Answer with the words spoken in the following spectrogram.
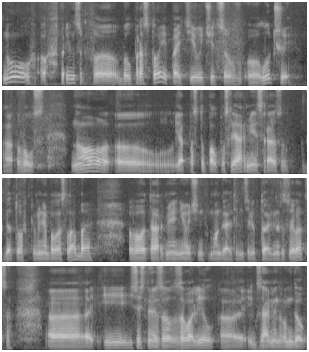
Ну, принцип э, был простой, пойти учиться в э, лучший вуз. Но э, я поступал после армии сразу, подготовка у меня была слабая. Вот, армия не очень помогает интеллектуально развиваться. И, естественно, я завалил экзамен в МГУ.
